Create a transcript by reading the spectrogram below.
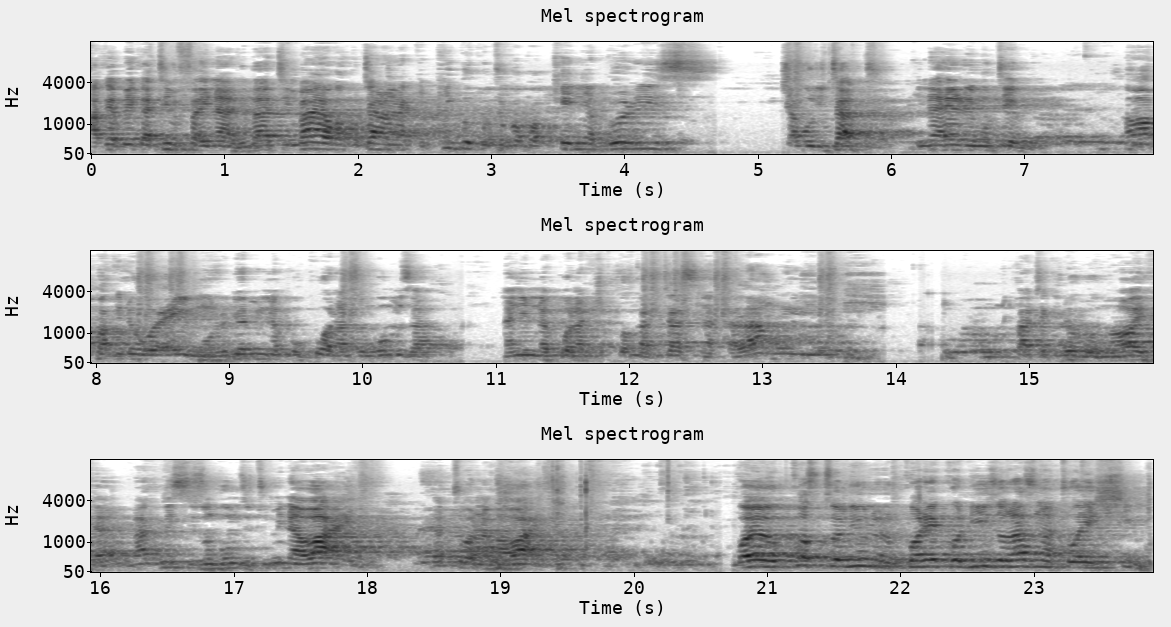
akaipeleka timu fainali. Bahati mbaya wakakutana na kipigo kutoka kwa Kenya Breweries cha goli tatu kina Henry Mutego. Hapa kidogo elimu, unajua mimi ninapokuwa nazungumza na nyinyi mnakuwa na kichukua karatasi na kalamu ili nipate kidogo mawaidha. na mimi sizungumzi tu, mimi nawahi natoa na mawaidha. Kwa hiyo Coastal Union kwa rekodi hizo lazima tuwaheshimu.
